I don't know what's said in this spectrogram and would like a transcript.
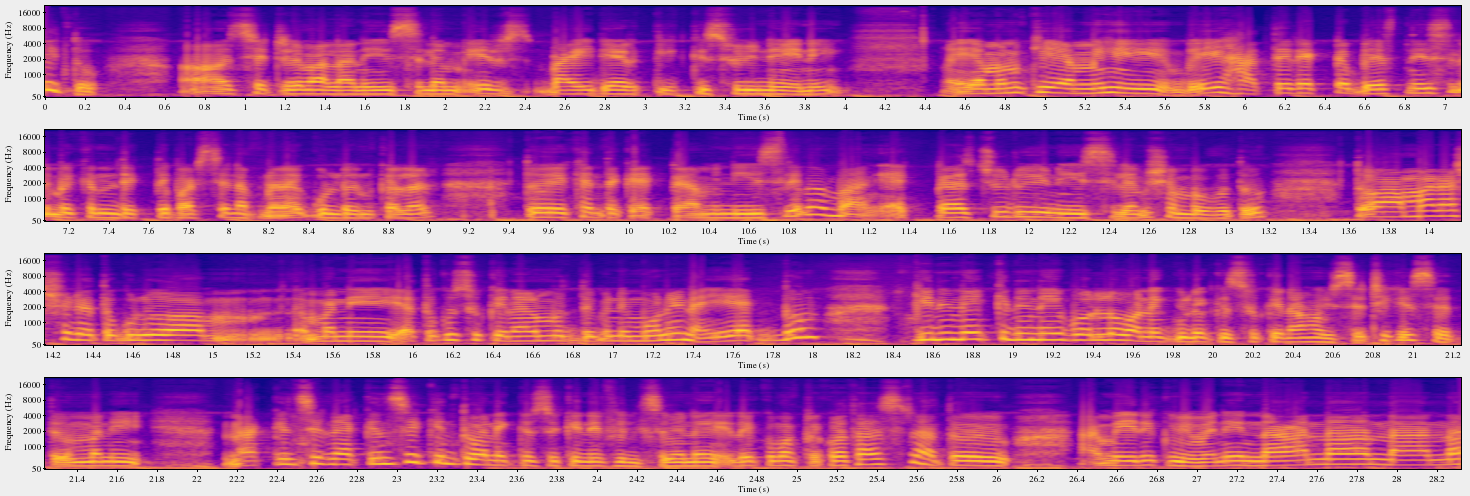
এই তো সেটার মালা নিয়েছিলাম, এর বাইরে আর কি কিছুই নেই নেই। এমনকি আমি এই হাতের একটা বেস নিয়েছিলাম, এখানে দেখতে পাচ্ছেন আপনারা গোল্ডেন কালার তো এখান থেকে একটা আমি নিয়েছিলাম এবং একটা চুড়িও নিয়েছিলাম সম্ভবত। তো আমার আসলে এতগুলো মানে এত কিছু কেনার মধ্যে মানে মনে নাই। একদম কিনি নেই কিনি নেই বললেও অনেকগুলো কিছু কেনা হয়েছে ঠিক আছে? তো মানে না কিনছে না কিনছে, কিন্তু অনেক কিছু কিনে ফেলছে। মানে এরকম একটা কথা আছে না, তো আমি এরকমই মানে না না না না,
